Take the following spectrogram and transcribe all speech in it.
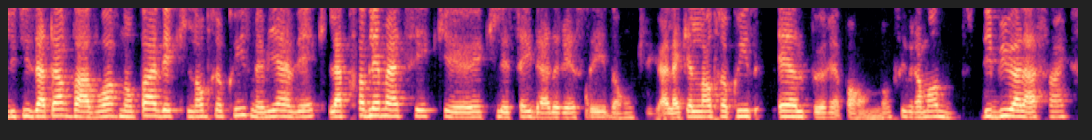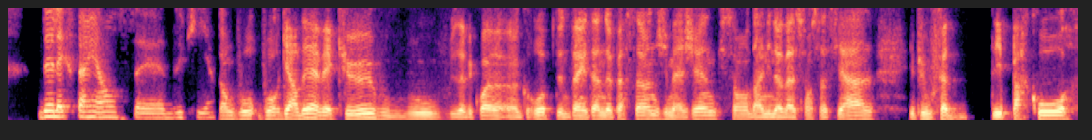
l'utilisateur va avoir, non pas avec l'entreprise, mais bien avec la problématique euh, qu'il essaye d'adresser, donc à laquelle l'entreprise, elle, peut répondre. Donc, c'est vraiment du début à la fin de l'expérience euh, du client. Donc, vous, vous regardez avec eux, vous, vous, vous avez quoi, un groupe d'une vingtaine de personnes, j'imagine, qui sont dans l'innovation sociale, et puis vous faites des parcours,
